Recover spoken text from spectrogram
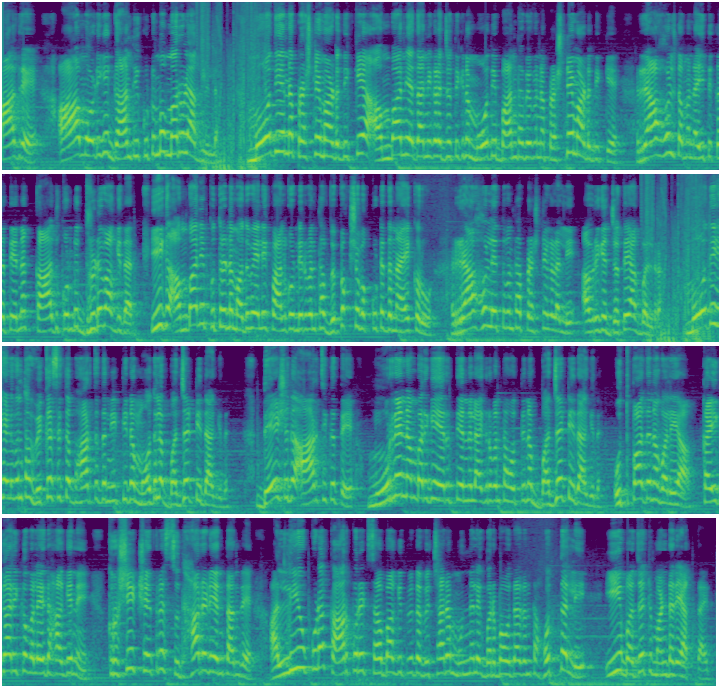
ಆದ್ರೆ ಆ ಮೋಡಿಗೆ ಗಾಂಧಿ ಕುಟುಂಬ ಮರುಳಾಗ್ಲಿಲ್ಲ. ಮೋದಿಯನ್ನ ಪ್ರಶ್ನೆ ಮಾಡೋದಿಕ್ಕೆ ಅಂಬಾನಿ ಅದಾನಿಗಳ ಜೊತೆಗಿನ ಮೋದಿ ಬಾಂಧವ್ಯವನ್ನ ಪ್ರಶ್ನೆ ಮಾಡೋದಿಕ್ಕೆ ರಾಹುಲ್ ತಮ್ಮ ನೈತಿಕತೆಯನ್ನ ಕಾದುಕೊಂಡು ದೃಢವಾಗಿದ್ದಾರೆ. ಈಗ ಅಂಬಾನಿ ಪುತ್ರನ ಮದುವೆಯಲ್ಲಿ ಪಾಲ್ಗೊಂಡಿರುವಂತಹ ವಿಪಕ್ಷ ಒಕ್ಕೂಟದ ನಾಯಕರು ರಾಹುಲ್ ಎತ್ತುವಂತಹ ಪ್ರಶ್ನೆಗಳಲ್ಲಿ ಅವರಿಗೆ ಜೊತೆಯಾಗಬಲ್ರ ಮೋದಿ ಹೇಳುವಂತಹ ವಿಕಸಿತ ಭಾರತದ ನಿಟ್ಟಿನ ಮೊದಲ ಬಜೆಟ್ ಇದಾಗಿದೆ. ದೇಶದ ಆರ್ಥಿಕತೆ ಮೂರನೇ ನಂಬರ್ಗೆ ಏರುತ್ತೆ ಎನ್ನಲಾಗಿರುವಂತಹ ಹೊತ್ತಿನ ಬಜೆಟ್ ಇದಾಗಿದೆ. ಉತ್ಪಾದನಾ ವಲಯ, ಕೈಗಾರಿಕಾ ವಲಯದ ಹಾಗೇನೆ ಕೃಷಿ ಕ್ಷೇತ್ರ ಸುಧಾರಣೆ ಅಂತಂದ್ರೆ ಅಲ್ಲಿಯೂ ಕೂಡ ಕಾರ್ಪೊರೇಟ್ ಸಹಭಾಗಿತ್ವದ ವಿಚಾರ ಮುನ್ನೆಲೆಗೆ ಬರಬಹುದಾದಂತಹ ಹೊತ್ತಲ್ಲಿ ಈ ಬಜೆಟ್ ಮಂಡನೆ ಆಗ್ತಾ ಇದೆ.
